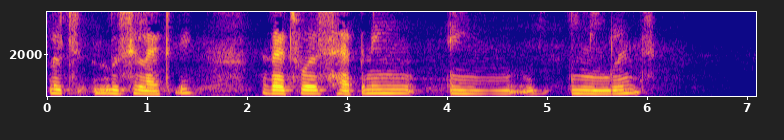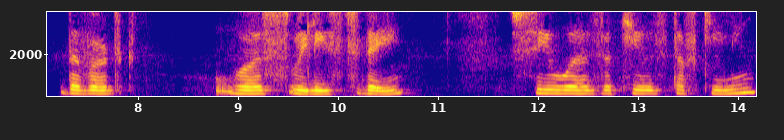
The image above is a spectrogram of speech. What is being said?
Lucy Letby, that was happening in, in England. The verdict was released today. She was accused of killing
